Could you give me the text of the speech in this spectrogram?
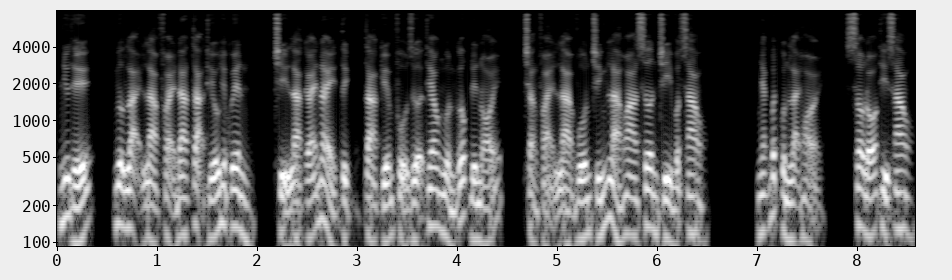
Như thế, ngược lại là phải đa tạ thiếu hiệp khuyên, chỉ là cái này tịch tà kiếm phổ dựa theo nguồn gốc đến nói, chẳng phải là vốn chính là hoa sơn trì vật sao? Nhạc bất quần lại hỏi, sau đó thì sao?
